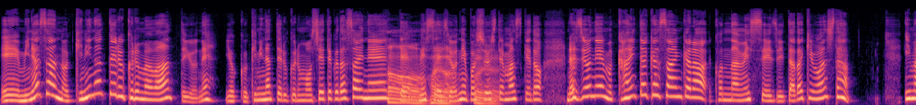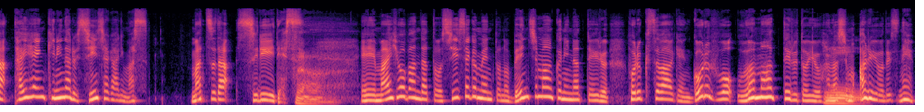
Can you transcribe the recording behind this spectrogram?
えー皆さんの気になってる車は？っていうね。よく気になってる車教えてくださいね。ってメッセージをね、はいはい募集してますけど、ラジオネームかいたかさんからこんなメッセージいただきました。今大変気になる新車がありますマツダ3ですあえー前評判だと C セグメントのベンチマークになっているフォルクスワーゲンゴルフを上回っているという話もあるようですね。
